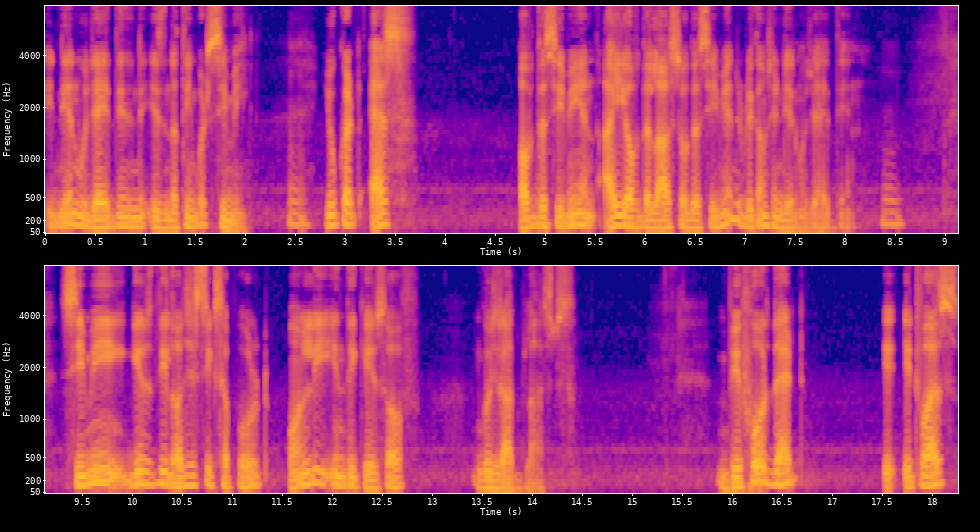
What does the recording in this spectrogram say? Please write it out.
Indian Mujahideen is nothing but Simi. You cut S of the SIMI and I of the last of the SIMI and it becomes Indian Mujahideen SIMI gives the logistic support only in the case of Gujarat blast before that it was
